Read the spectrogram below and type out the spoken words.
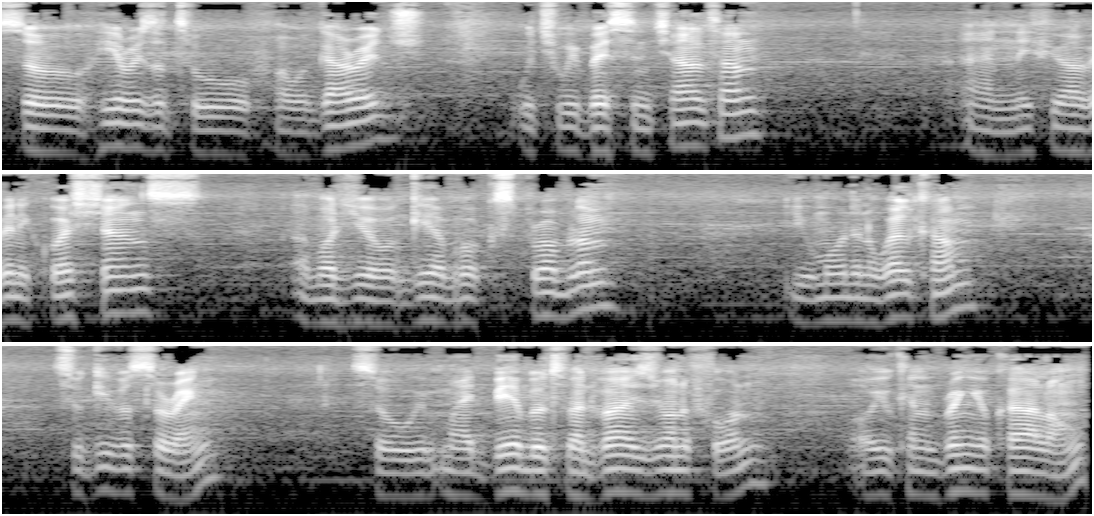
So here is a tour of our garage, which we base in Charlton. And if you have any questions, about your gearbox problem, you're more than welcome to give us a ring. So we might be able to advise you on the phone, or you can bring your car along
